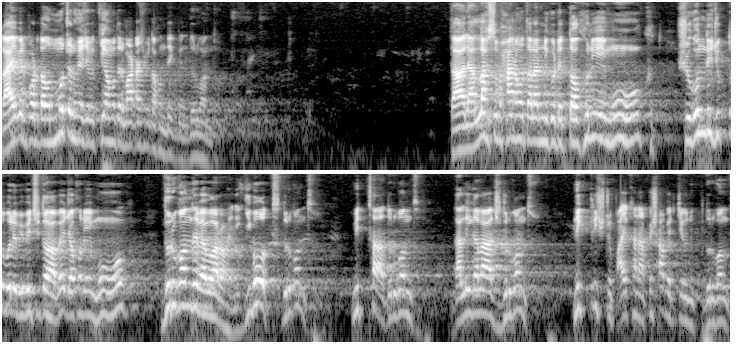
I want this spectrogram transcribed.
গায়েবের পর্দা উন্মোচন হয়ে যাবে কি আমাদের মাঠ আসবে, তখন দেখবেন দুর্গন্ধ। তাহলে আল্লাহ ও তালার নিকটে তখনই এই মুখ সুগন্ধিযুক্ত বলে বিবেচিত হবে, যখন এই মুখ দুর্গন্ধে ব্যবহার হয়নি। গিবোধ দুর্গন্ধ? মিথ্যা দুর্গন্ধ? গালিগালাজ দুর্গন্ধ? নিকৃষ্ট পায়খানা পেশাবের চেয়ে দুর্গন্ধ।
